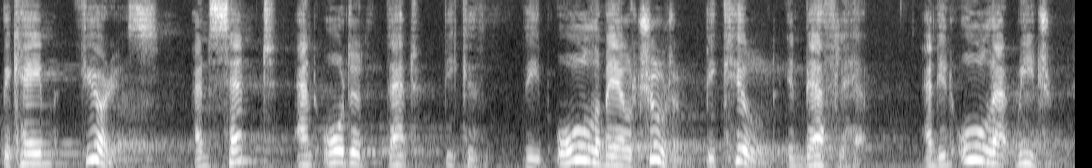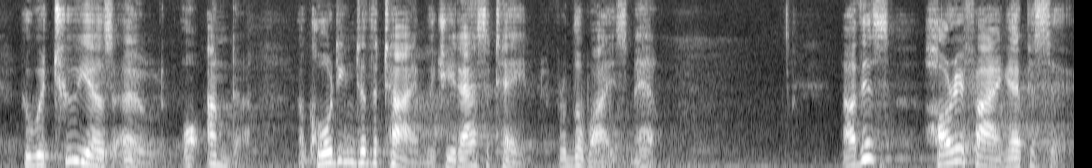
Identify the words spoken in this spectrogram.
became furious and sent and ordered that the, all the male children be killed in Bethlehem and in all that region who were two years old or under, according to the time which he had ascertained from the wise men. Now, this horrifying episode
